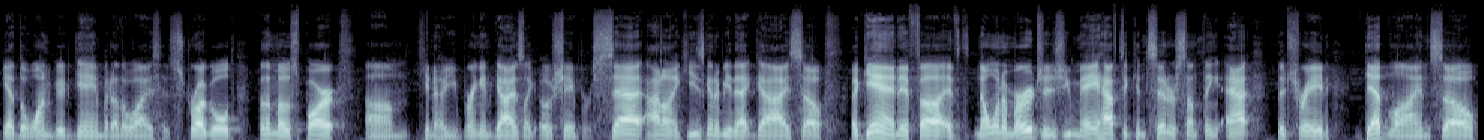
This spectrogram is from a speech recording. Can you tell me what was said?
He had the one good game, but otherwise has struggled for the most part. Um, you know, you bring in guys like Oshae Brissett. I don't think he's going to be that guy. So again, if uh, if no one emerges, you may have to consider something at the trade deadline. So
